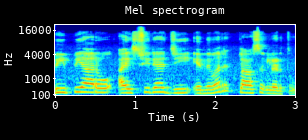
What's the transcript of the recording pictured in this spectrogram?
B P R O Aishwarya G എന്നിവർ ക്ലാസുകളെടുത്തു.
